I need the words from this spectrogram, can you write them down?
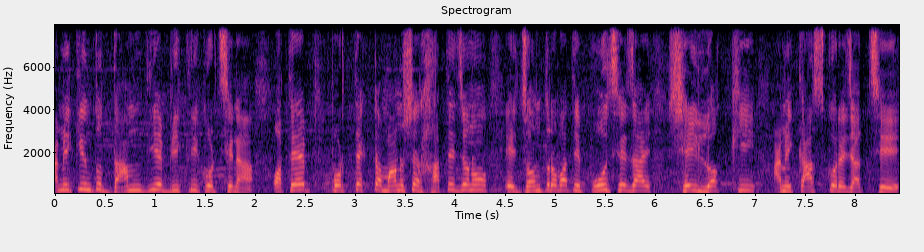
আমি কিন্তু দাম দিয়ে বিক্রি করছি না। অতএব প্রত্যেকটা মানুষের হাতে যেন এই যন্ত্রপাতি পৌঁছে যায়, সেই লক্ষ্যে আমি কাজ করে যাচ্ছি।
